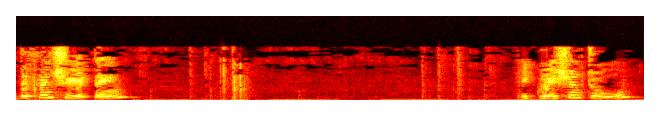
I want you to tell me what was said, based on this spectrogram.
differentiating equation 2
